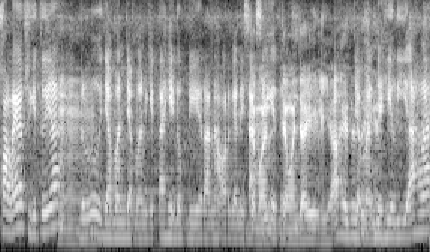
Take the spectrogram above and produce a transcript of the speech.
kolaps gitu ya. Mm-mm. dulu zaman zaman kita hidup di ranah organisasi zaman gitu. zaman jahiliyah itu zaman jahiliyah lah.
